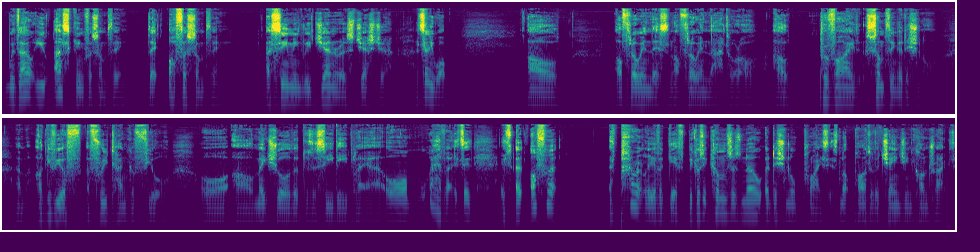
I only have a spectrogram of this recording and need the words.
without you asking for something, they offer something, a seemingly generous gesture. I tell you what, I'll I'll throw in this and I'll throw in that, or I'll I'll provide something additional. Um, I'll give you a, f- a free tank of fuel, or I'll make sure that there's a CD player, or whatever. It's a, it's an offer apparently of a gift because it comes as no additional price. It's not part of a changing contract,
